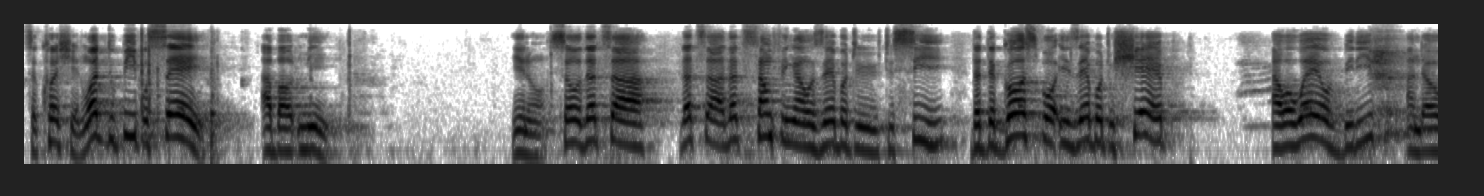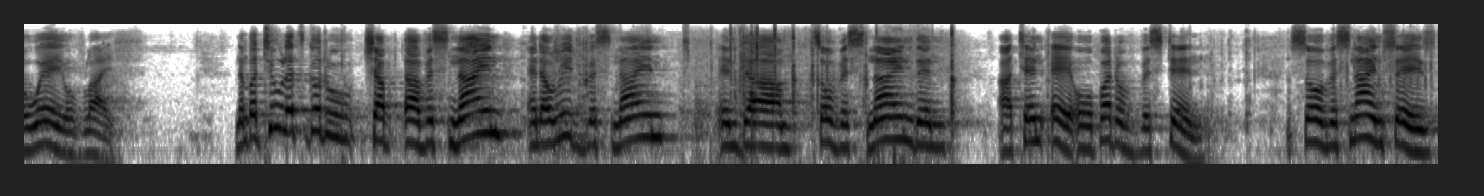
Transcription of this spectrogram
It's a question. What do people say about me? You know, so that's, uh, that's, uh, that's something I was able to, to see that the gospel is able to shape our way of belief and our way of life. Number two, let's go to chapter, uh, verse 9, and I'll read verse 9. And um, so, verse 9, then uh, 10a, or part of verse 10. So, verse 9 says,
